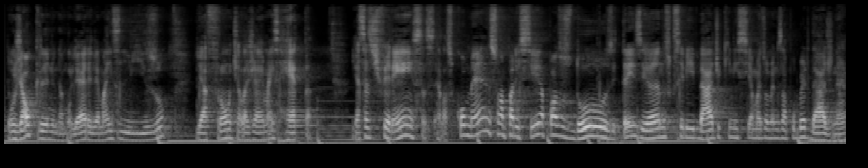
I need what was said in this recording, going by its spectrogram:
Então já o crânio da mulher, ele é mais liso e a fronte ela já é mais reta. E essas diferenças, elas começam a aparecer após os 12, 13 anos, que seria a idade que inicia mais ou menos a puberdade, né?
